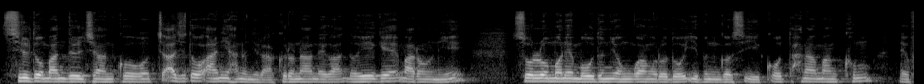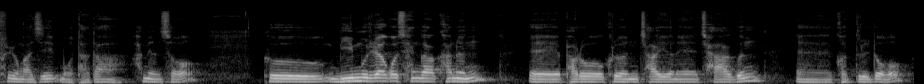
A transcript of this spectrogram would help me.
실도 만들지 않고 짜지도 아니하느니라. 그러나 내가 너에게 말하노니 솔로몬의 모든 영광으로도 입은 것이 이 꽃 하나만큼 훌륭하지 못하다 하면서 그 미물이라고 생각하는 바로 그런 자연의 작은 것들도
